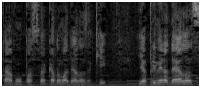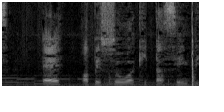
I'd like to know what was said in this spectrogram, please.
tá? Vamos passar cada uma delas aqui. E a primeira delas é a pessoa que está sempre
